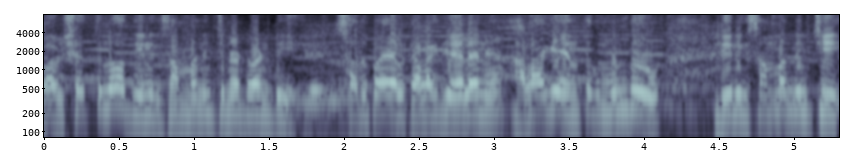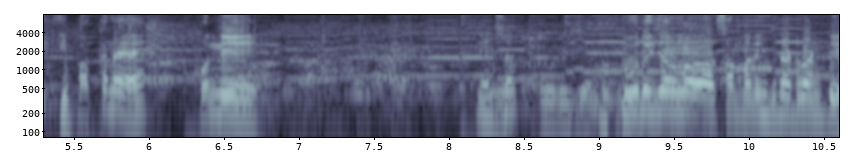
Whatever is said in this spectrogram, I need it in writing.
భవిష్యత్తులో దీనికి సంబంధించినటువంటి సదుపాయాలు కలగజేయాలని అలాగే ఇంతకుముందు దీనికి సంబంధించి ఈ పక్కనే కొన్ని ఏం సార్? టూరిజం. టూరిజంలో సంబంధించినటువంటి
